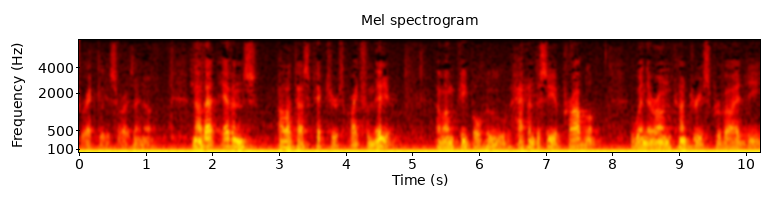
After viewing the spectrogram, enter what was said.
correctly, as far as I know. Now, that Evans Alatas picture is quite familiar among people who happen to see a problem when their own countries provide the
